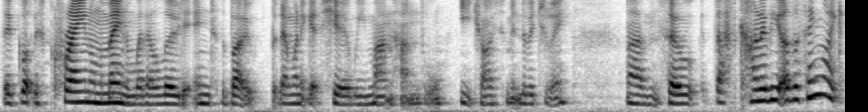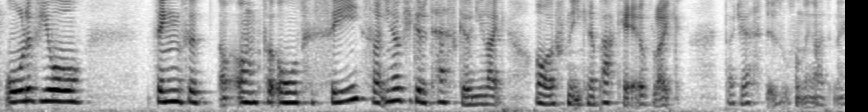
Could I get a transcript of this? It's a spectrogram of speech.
they've got this crane on the mainland where they'll load it into the boat. But then when it gets here, we manhandle each item individually. Um, so that's kind of the other thing. Like all of your things are on for all to see. So you know, if you go to Tesco and you're like, oh, I'll sneak in a packet of like digestives or something. I don't know.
